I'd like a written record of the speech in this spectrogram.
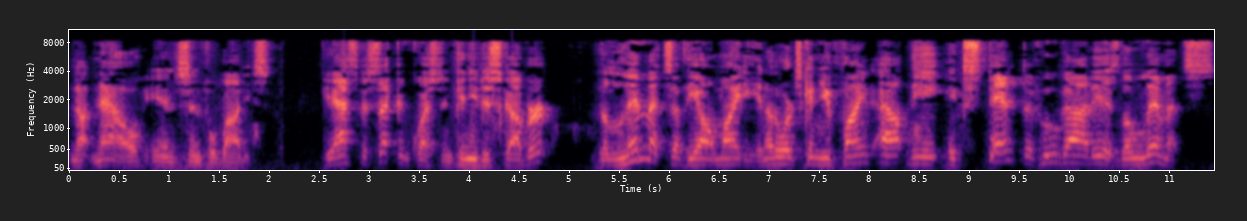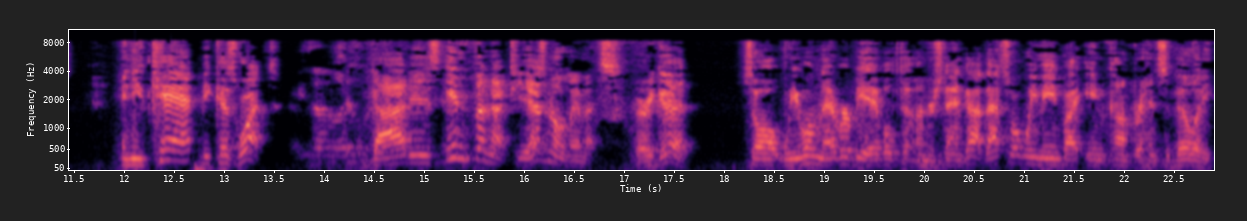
not now in sinful bodies. He asks a second question. Can you discover the limits of the Almighty? In other words, can you find out the extent of who God is? The limits. And you can't because what? God is infinite. He has no limits. Very good. So we will never be able to understand God. That's what we mean by incomprehensibility.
